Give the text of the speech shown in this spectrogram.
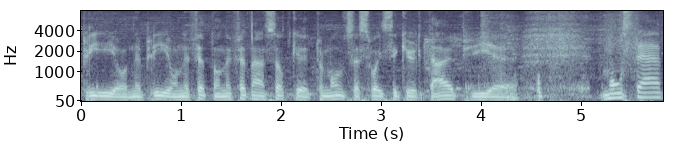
pris, on a pris, on a fait, on a fait en sorte que tout le monde se soit sécuritaire. Puis euh, mon staff,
